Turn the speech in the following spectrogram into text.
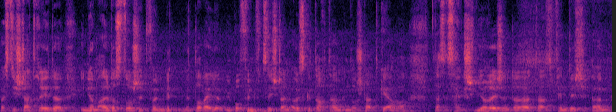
was die Stadträte in ihrem Altersdurchschnitt von mit, mittlerweile über 50 dann ausgedacht haben in der Stadt Gera. Das ist halt schwierig und da, da finde ich, ähm,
